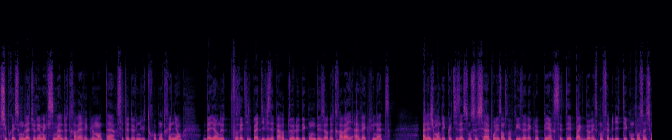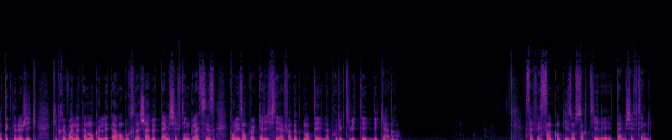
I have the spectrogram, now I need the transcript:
suppression de la durée maximale de travail réglementaire, c'était devenu trop contraignant. D'ailleurs, ne faudrait-il pas diviser par deux le décompte des heures de travail avec lunettes? Allègement des cotisations sociales pour les entreprises avec le PRCT, pacte de responsabilité compensation technologique, qui prévoit notamment que l'État rembourse l'achat de time shifting glasses pour les emplois qualifiés afin d'augmenter la productivité des cadres. Ça fait cinq ans qu'ils ont sorti les time shifting.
